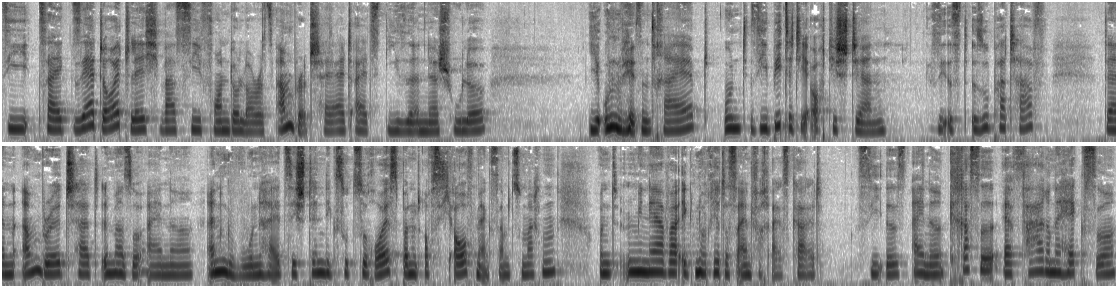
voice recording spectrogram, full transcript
Sie zeigt sehr deutlich, was sie von Dolores Umbridge hält, als diese in der Schule ihr Unwesen treibt und sie bietet ihr auch die Stirn. Sie ist super tough, denn Umbridge hat immer so eine Angewohnheit, sich ständig so zu räuspern und auf sich aufmerksam zu machen und Minerva ignoriert das einfach eiskalt. Sie ist eine krasse, erfahrene Hexe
